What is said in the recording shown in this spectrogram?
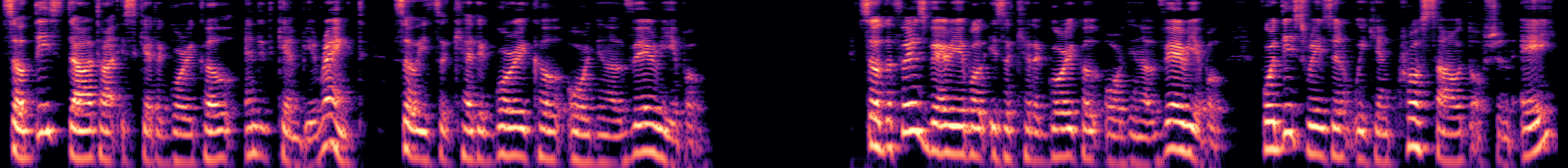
So this data is categorical and it can be ranked. So it's a categorical ordinal variable. So the first variable is a categorical ordinal variable. For this reason, we can cross out option A,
